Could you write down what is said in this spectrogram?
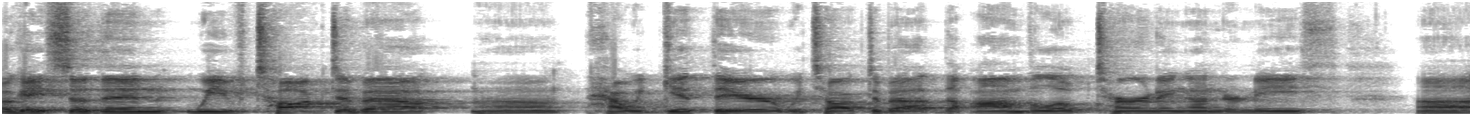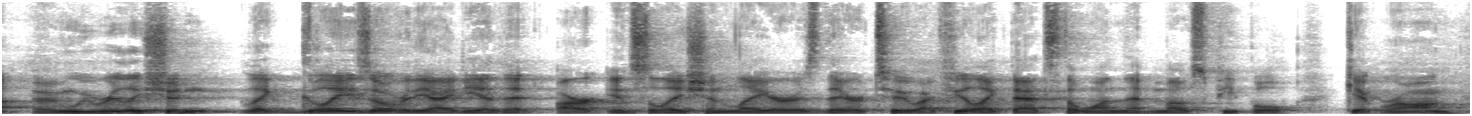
Okay, so then we've talked about uh, how we get there. We talked about the envelope turning underneath. Uh, and we really shouldn't like glaze over the idea that our insulation layer is there too. I feel like that's the one that most people get wrong.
